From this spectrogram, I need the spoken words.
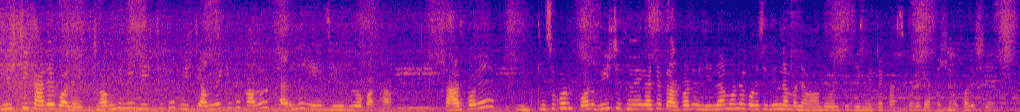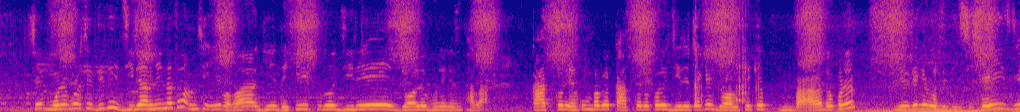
বৃষ্টি কারে বলে? ঝমঝমি বৃষ্টি বৃষ্টি আমাদের কিন্তু কালোর খেয়াল নেই এই জিনিসগুলোর কথা। তারপরে কিছুক্ষণ পর বৃষ্টি থেমে গেছে, তারপরে রিনা মনে করেছে, রিনা মানে আমাদের বাড়িতে যে মেয়েটা কাজ করে, দেখাশোনা করে সে। সে মনে করেছে, দিদি, জিরে আনলি না তো? আমি বলছি, এ বাবা, গিয়ে দেখি পুরো জিরে জলে ভরে গেছে থালা। কাত করে, এরকমভাবে কাত করে করে জিরেটাকে জল থেকে আলাদা করে জিরেটাকে রোদে দিয়েছি। সেই যে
